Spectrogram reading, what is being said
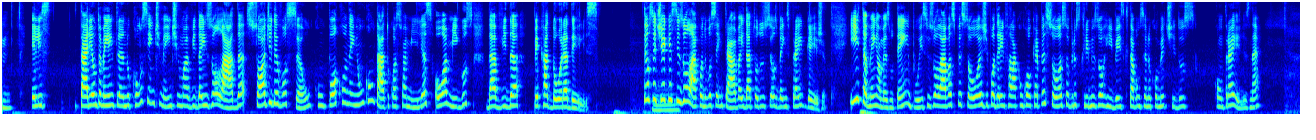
eles estariam também entrando conscientemente em uma vida isolada, só de devoção, com pouco ou nenhum contato com as famílias ou amigos da vida pecadora deles. Então você tinha que se isolar quando você entrava e dar todos os seus bens para a igreja. E também, ao mesmo tempo, isso isolava as pessoas de poderem falar com qualquer pessoa sobre os crimes horríveis que estavam sendo cometidos contra eles, né?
